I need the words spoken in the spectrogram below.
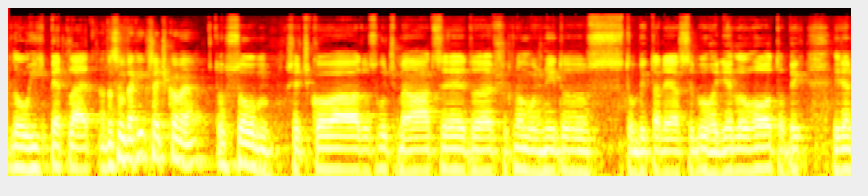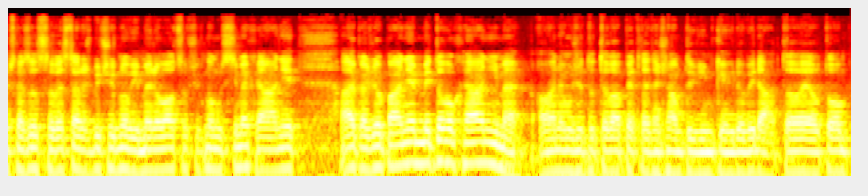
dlouhých pět let. A to jsou taky křečkové? To jsou křečkova, to jsou čmeláci, to je všechno možné, to, to bych tady asi byl hodně dlouho, to bych lidem zkazil Silvestra, než bych všechno vyjmenoval, co všechno musíme chránit, ale každopádně my to ochráníme, ale nemůže to trvat pět let, než nám ty výjimky někdo vydá. To je o tom,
